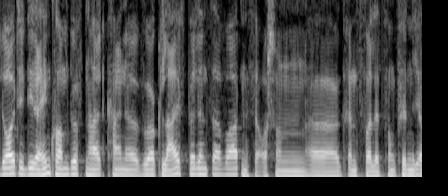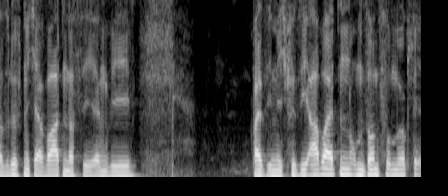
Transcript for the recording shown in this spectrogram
Leute, die da hinkommen, dürften halt keine Work-Life-Balance erwarten. Ist ja auch schon äh, Grenzverletzung, finde ich. Also dürften nicht erwarten, dass sie irgendwie weiß ich nicht, für sie arbeiten, umsonst womöglich,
